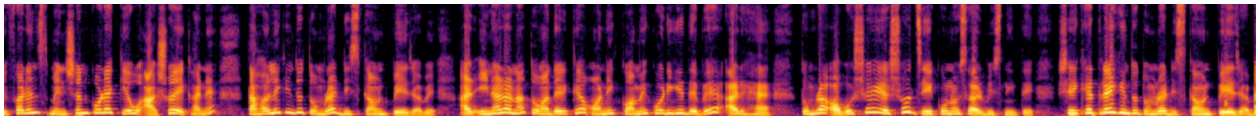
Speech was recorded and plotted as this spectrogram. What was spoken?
রেফারেন্স মেনশন করে কেউ আসো এখানে, তাহলে কিন্তু তোমরা ডিসকাউন্ট পেয়ে যাবে। আর এনারা না তোমাদেরকে অনেক কমে করিয়ে দেবে। আর হ্যাঁ তোমরা অবশ্যই এসো যে কোনো সার্ভিস নিতে। সেই ক্ষেত্রেই কিন্তু তোমরা ডিসকাউন্ট পেয়ে যাবে।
